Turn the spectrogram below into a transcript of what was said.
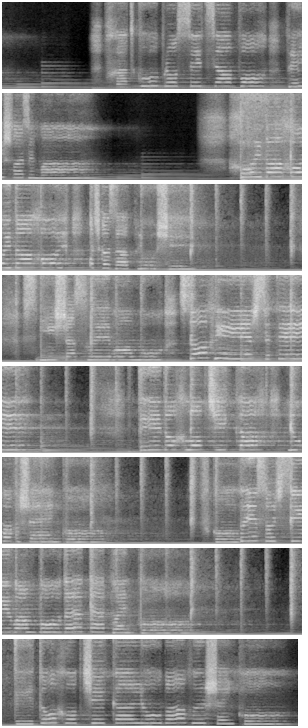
Хатку проситься, бо прийшла зима. Хойда, хойда, хой, очка заплющи. В сні щасливому согрієшся ти. Ти до хлопчика, люба вишенько. В колисочці вам до хлопчика, люба вишенько.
